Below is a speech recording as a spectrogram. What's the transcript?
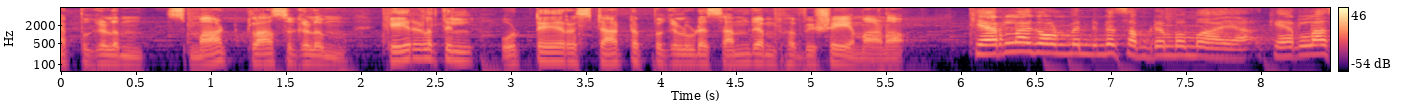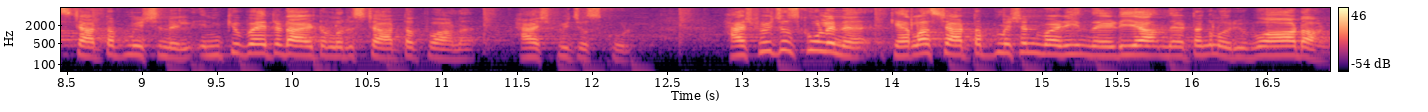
ആപ്പുകളും സ്മാർട്ട് ക്ലാസുകളും കേരളത്തിൽ ഒട്ടേറെ സ്റ്റാർട്ടപ്പുകളുടെ സംരംഭ വിഷയമാണ്. കേരള ഗവൺമെന്റിന്റെ സംരംഭമായ കേരള സ്റ്റാർട്ടപ്പ് മിഷനിൽ ഇൻക്യുബേറ്റഡ് ആയിട്ടുള്ള ഒരു സ്റ്റാർട്ടപ്പാണ് hash future school. Hash future സ്കൂളിന് കേരള സ്റ്റാർട്ടപ്പ് മിഷൻ വഴി നേടിയ നേട്ടങ്ങൾ ഒരുപാടാണ്.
